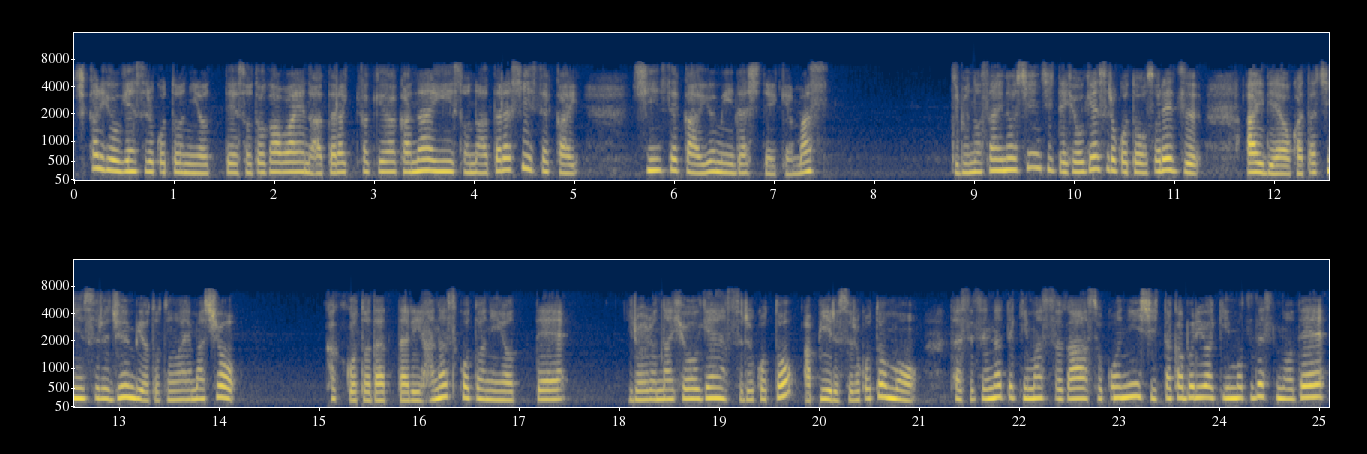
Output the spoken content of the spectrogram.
しっかり表現することによって外側への働きかけが叶い、その新しい世界、新世界を見出していけます。自分の才能を信じて表現することを恐れず、アイデアを形にする準備を整えましょう。書くことだったり、話すことによって、いろいろな表現すること、アピールすることも大切になってきますが、そこに知ったかぶりは禁物ですので、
